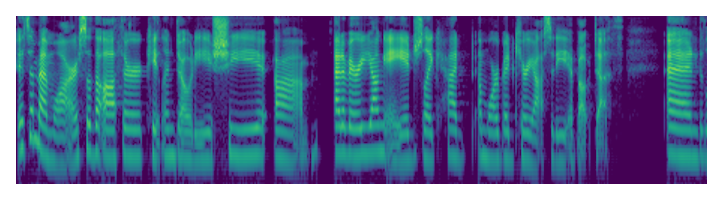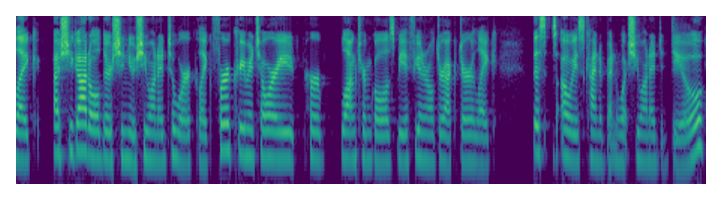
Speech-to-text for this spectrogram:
it's a memoir. So the author, Caitlin Doughty, she um at a very young age, like had a morbid curiosity about death. And like as she got older, she knew she wanted to work like for a crematory. Her long term goal is be a funeral director. Like this has always kind of been what she wanted to do.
